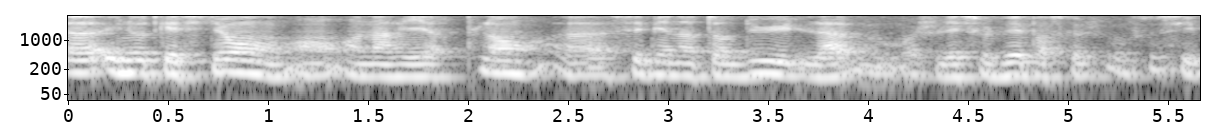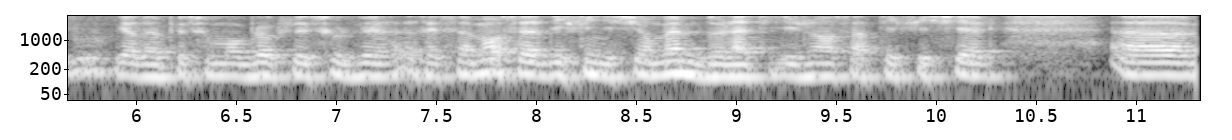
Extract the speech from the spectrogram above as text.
Euh, une autre question en, arrière-plan, euh, c'est bien entendu, là, moi je l'ai soulevé parce que si vous regardez un peu sur mon blog, je l'ai soulevé récemment, c'est la définition même de l'intelligence artificielle. Euh,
